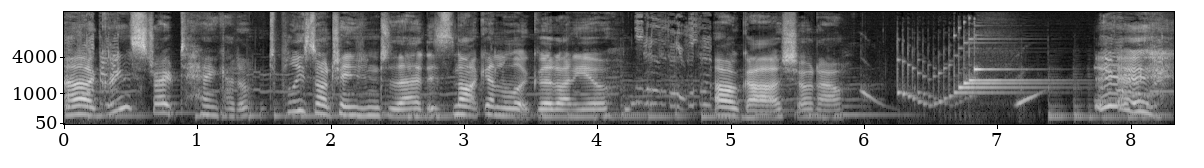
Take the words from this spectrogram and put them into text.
Uh, green striped tank. I don't. Please don't change into that. It's not gonna look good on you. Oh gosh. Oh no. Eh.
